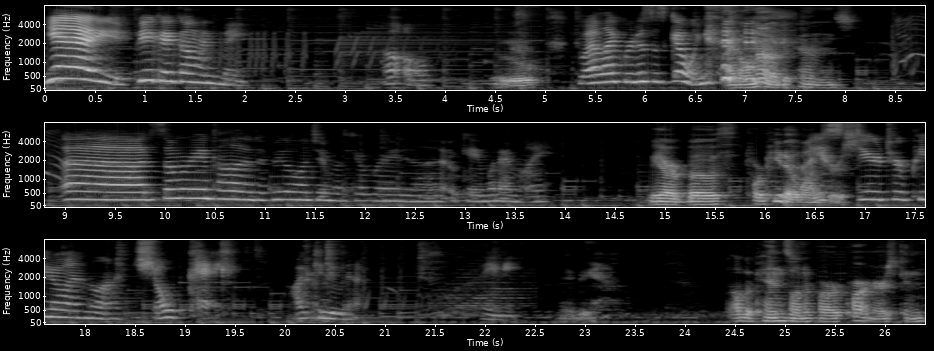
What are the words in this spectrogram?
Yay! PK coming with me. Uh oh. Ooh. Do I like where this is going? I don't know. It depends. Uh, submarine pilot and torpedo launcher must cooperate. Uh, okay, what am I? We are both torpedo I launchers. steer torpedo and launch. Okay. I can do that. Maybe. Maybe. It all depends on if our partners can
